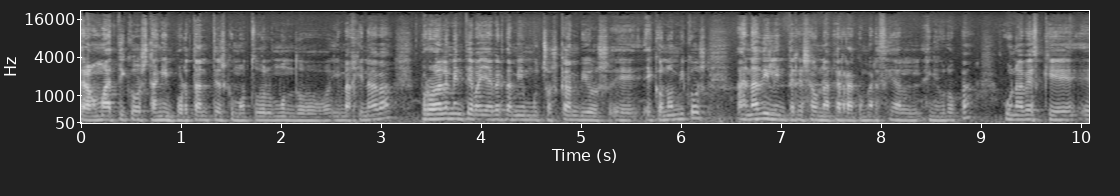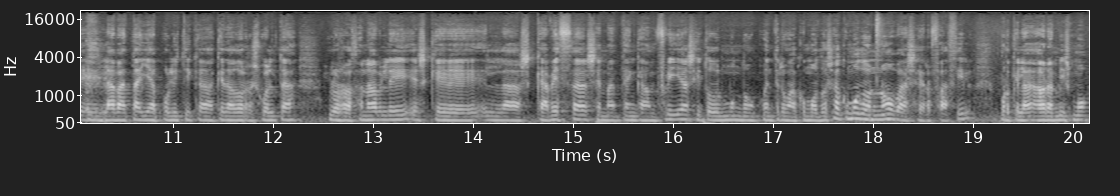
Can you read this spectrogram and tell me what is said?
traumáticos tan importantes como todo el mundo imaginaba. Probablemente vaya a haber también muchos cambios eh, económicos. A nadie le interesa una guerra comercial en Europa. Una vez que eh, la batalla política ha quedado resuelta, lo razonable es que las cabezas se mantengan frías y todo el mundo encuentre un acomodo. Ese acomodo no va a ser fácil porque ahora mismo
